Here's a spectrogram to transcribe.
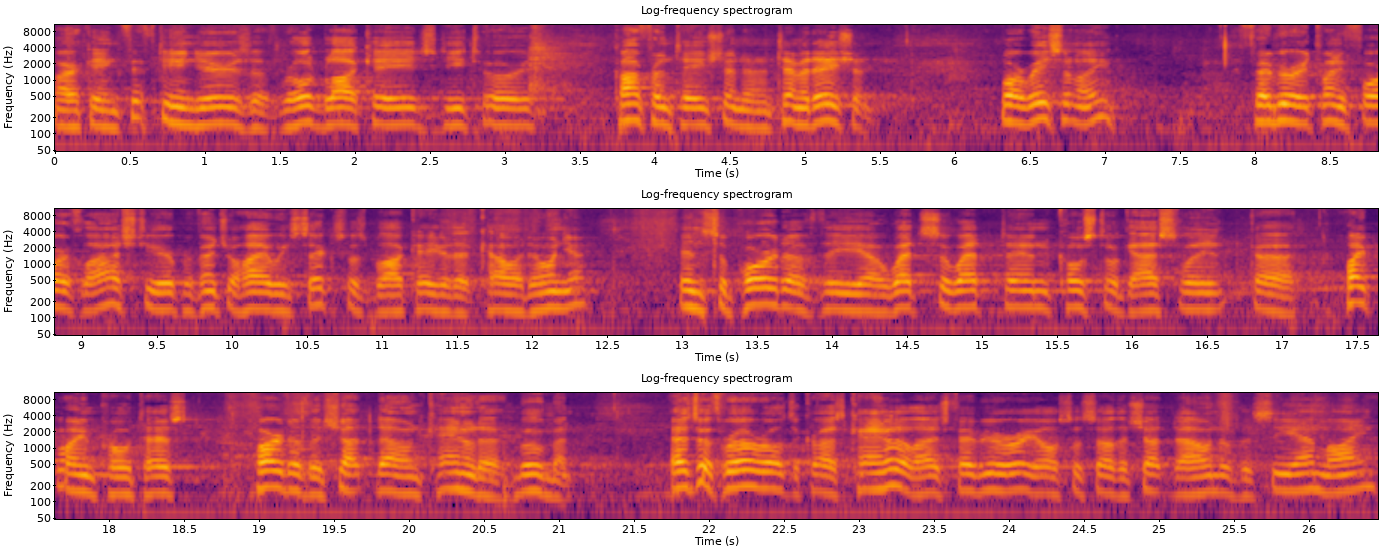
marking 15 years of road blockades, detours, confrontation, and intimidation. More recently, February 24th last year, Provincial Highway 6 was blockaded at Caledonia in support of the uh, Wet'suwet'en Coastal GasLink uh, Pipeline protest, part of the Shut Down Canada movement. As with railroads across Canada, last February also saw the shutdown of the CN line,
